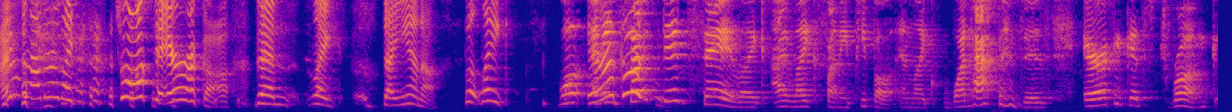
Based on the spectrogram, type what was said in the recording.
I'd rather like talk to Erika than like Diana. But like Well, I mean, Sutton did say, like, I like funny people. And, like, what happens is Erika gets drunk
